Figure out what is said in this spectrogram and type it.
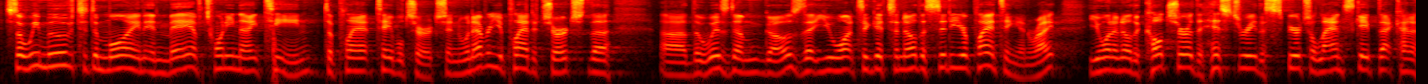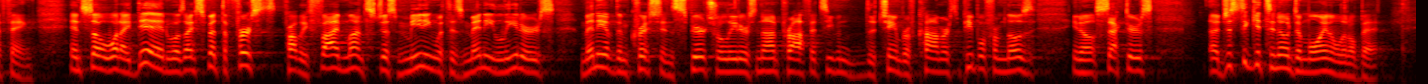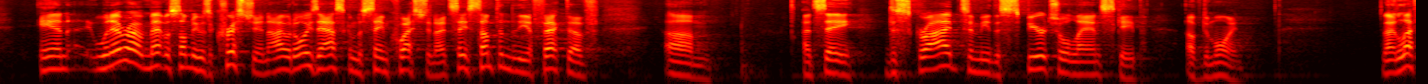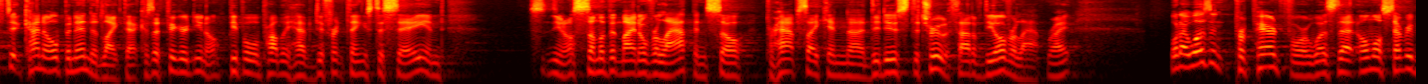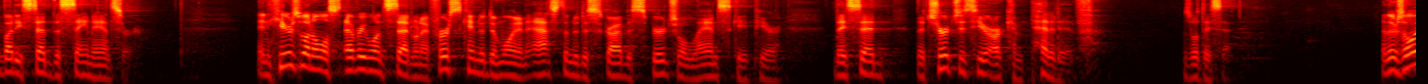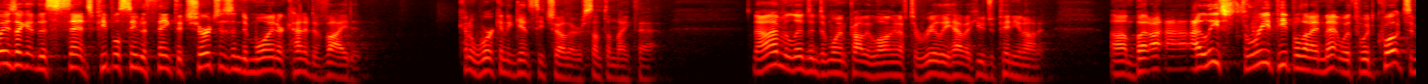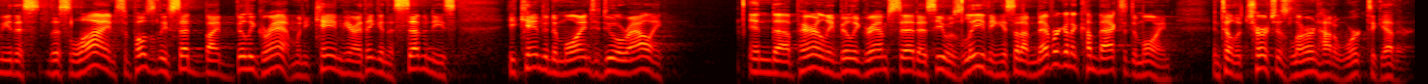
So, we moved to Des Moines in May of 2019 to plant Table Church. And whenever you plant a church, the uh, the wisdom goes that you want to get to know the city you're planting in, right? You want to know the culture, the history, the spiritual landscape, that kind of thing. And so, what I did was I spent the first probably five months just meeting with as many leaders, many of them Christians, spiritual leaders, nonprofits, even the Chamber of Commerce, people from those you know, sectors, uh, just to get to know Des Moines a little bit. And whenever I met with somebody who's a Christian, I would always ask them the same question. I'd say something to the effect of, um, I'd say, describe to me the spiritual landscape of Des Moines. And I left it kind of open ended like that because I figured, you know, people will probably have different things to say and, you know, some of it might overlap. And so perhaps I can uh, deduce the truth out of the overlap, right? What I wasn't prepared for was that almost everybody said the same answer. And here's what almost everyone said when I first came to Des Moines and asked them to describe the spiritual landscape here. They said, the churches here are competitive, is what they said. And there's always like this sense, people seem to think the churches in Des Moines are kind of divided, kind of working against each other or something like that. Now, I haven't lived in Des Moines probably long enough to really have a huge opinion on it. Um, but I, I, at least three people that I met with would quote to me this, this line supposedly said by Billy Graham when he came here, I think in the 70s. He came to Des Moines to do a rally. And uh, apparently, Billy Graham said as he was leaving, he said, I'm never going to come back to Des Moines until the churches learn how to work together.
